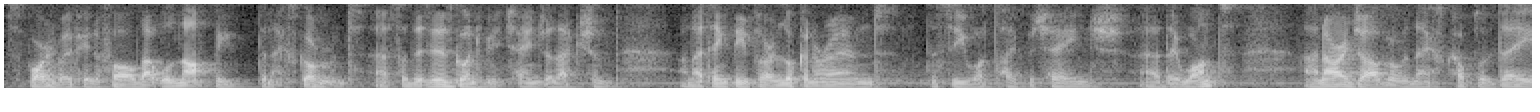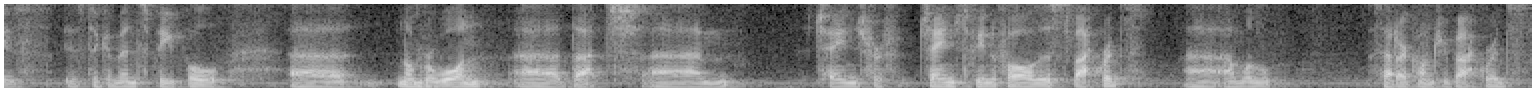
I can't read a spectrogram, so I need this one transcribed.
supported by Fianna Fáil, that will not be the next government. Uh, so this is going to be a change election. And I think people are looking around to see what type of change uh, they want. And our job over the next couple of days is to convince people, uh, number one, uh, that um, change for change to Fianna Fáil is backwards uh, and will set our country backwards.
